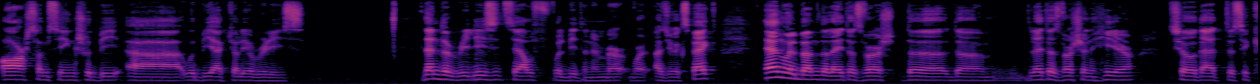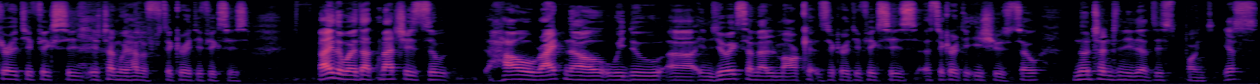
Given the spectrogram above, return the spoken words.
or something should be, uh, would be actually a release. Then the release itself will be the number, as you expect. And we'll bump the latest, version, the, the um, latest version here so that the security fixes, each time we have a security fixes. By the way, that matches how right now we do uh, in XML mark security fixes, uh, security issues. So no change needed at this point. Yes?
